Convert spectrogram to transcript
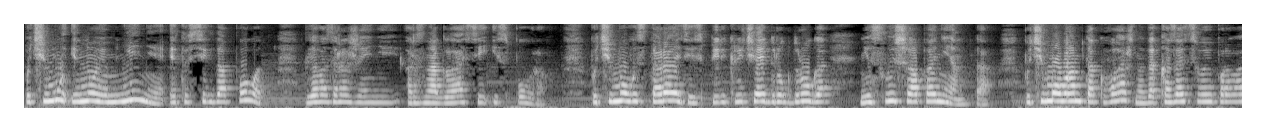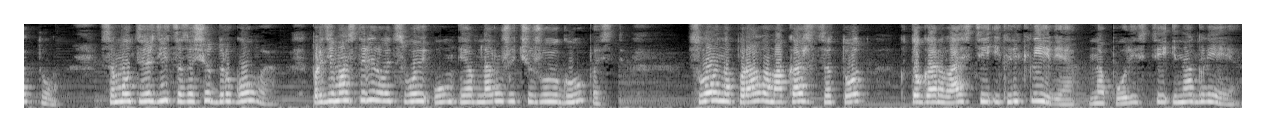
Почему иное мнение – это всегда повод для возражений, разногласий и споров? Почему вы стараетесь перекричать друг друга, не слыша оппонента? Почему вам так важно доказать свою правоту? Самоутвердиться за счет другого? Продемонстрировать свой ум и обнаружить чужую глупость? Словно правым окажется тот, кто горластее и крикливее, напористее и наглее?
